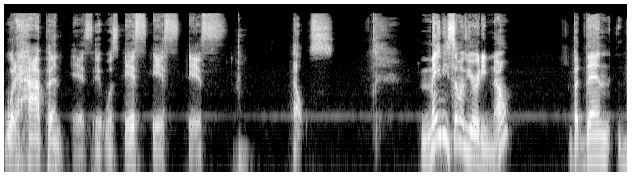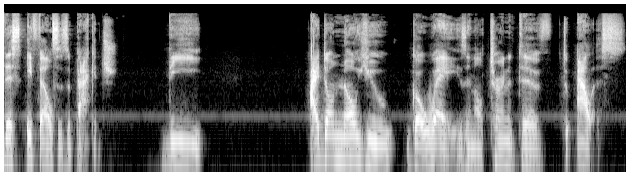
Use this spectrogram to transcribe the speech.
would happen if it was if, if, if, else? Maybe some of you already know, but then this if else is a package. The I don't know you go away is an alternative to Alice.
